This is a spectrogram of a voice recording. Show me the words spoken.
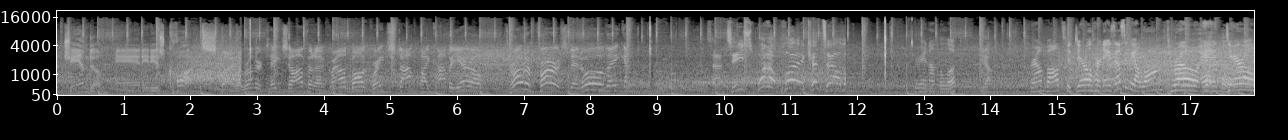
Jammed him, and it is caught by The runner takes off and a ground ball. Great stop by Caballero. Throw to first, and oh, they got. Tatis, what a play, Kentel. You're in on the look. Yeah. Ground ball to Daryl Hernandez. That's going to be a long throw, and oh. Daryl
